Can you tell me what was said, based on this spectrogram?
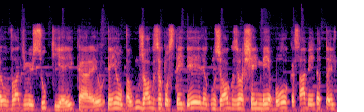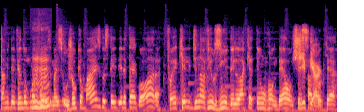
o Vladimir Suki aí, cara, eu tenho alguns jogos eu gostei dele, alguns jogos eu achei meia boca, sabe? Ainda tô, ele tá me devendo alguma uhum. coisa, mas o jogo que eu mais gostei dele até agora foi aquele de naviozinho dele lá que tem um rondel, não sei se sabe qual que é.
